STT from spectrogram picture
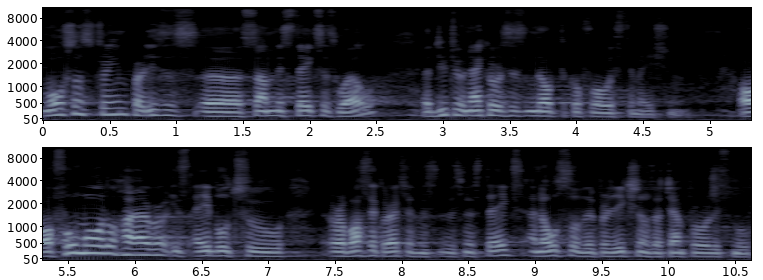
motion stream produces uh, some mistakes as well uh, due to inaccuracies in the optical flow estimation. Our full model, however, is able to robustly correct these mistakes, and also the predictions are temporally smooth.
